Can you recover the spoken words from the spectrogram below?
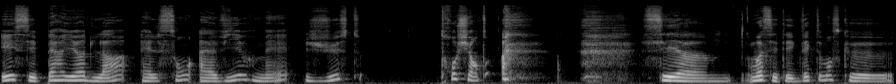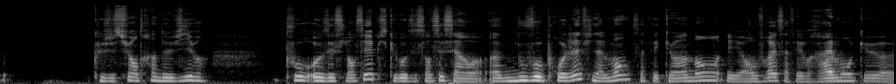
Et ces périodes-là, elles sont à vivre mais juste trop chiantes. c'est euh, moi c'était exactement ce que que je suis en train de vivre pour oser se lancer, puisque oser se lancer c'est un, nouveau projet finalement, ça fait qu'un an et en vrai ça fait vraiment que euh,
